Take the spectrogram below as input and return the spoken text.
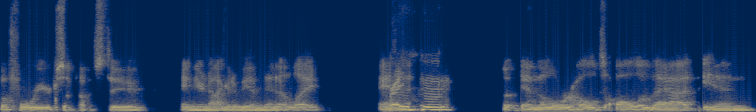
before you're supposed to, and you're not going to be a minute late. And, right. Mm-hmm. And the Lord holds all of that in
